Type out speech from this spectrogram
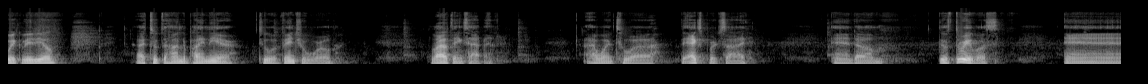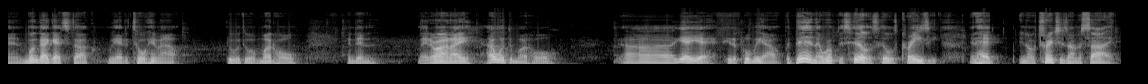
quick video. I took the Honda Pioneer to Adventure World. A lot of things happened. I went to uh, the expert side, and um, there was three of us, and one guy got stuck. We had to tow him out through through a mud hole, and then later on, I I went to mud hole. Uh, yeah, yeah, he had to pull me out. But then I went up this hill. This hill was crazy, and had you know trenches on the side.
